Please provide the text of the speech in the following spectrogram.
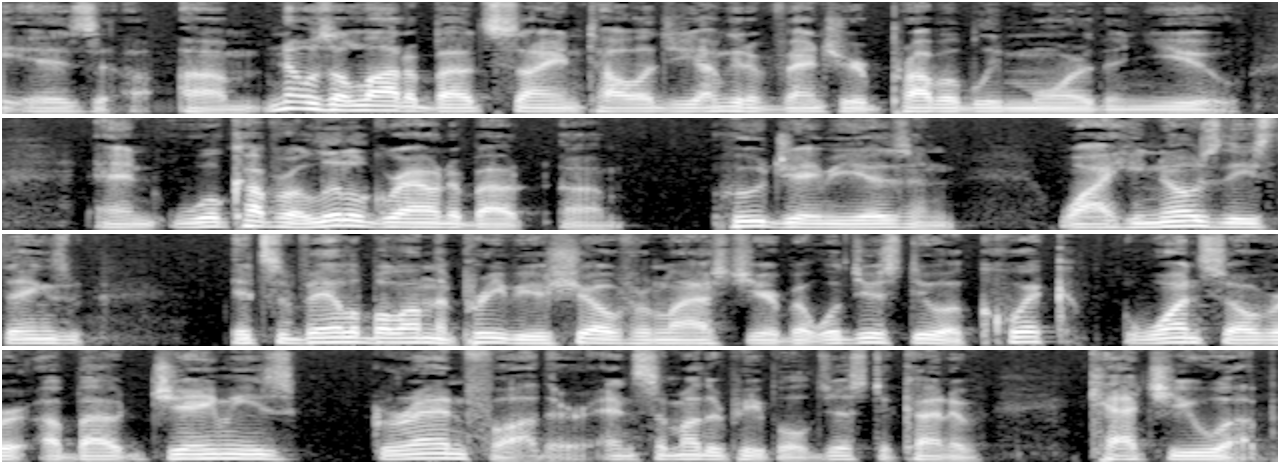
is um, knows a lot about Scientology. I'm going to venture probably more than you, and we'll cover a little ground about um, who Jamie is and why he knows these things. It's available on the previous show from last year, but we'll just do a quick once over about Jamie's grandfather and some other people just to kind of catch you up.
